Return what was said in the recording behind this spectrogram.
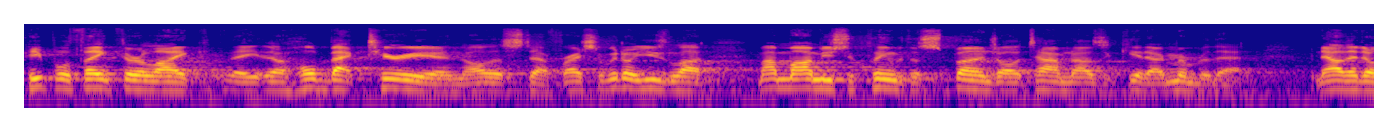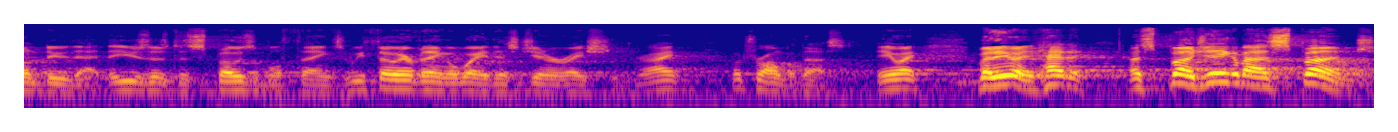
people think they're like, they, they, hold bacteria and all this stuff, right? So we don't use a lot. My mom used to clean with a sponge all the time when I was a kid. I remember that. Now they don't do that. They use those disposable things. We throw everything away this generation, right? What's wrong with us? Anyway, but anyway, had a sponge. You think about a sponge.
